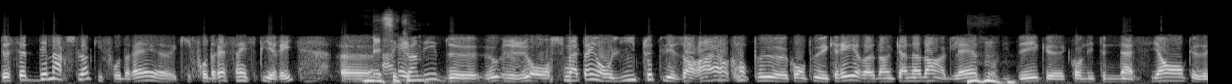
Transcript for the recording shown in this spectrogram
de cette démarche-là qu'il faudrait, euh, qu'il faudrait s'inspirer. Euh, mais c'est comme de, euh, ce matin, on lit toutes les horreurs qu'on peut qu'on peut écrire dans le Canada anglais sur l'idée que qu'on est une nation que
